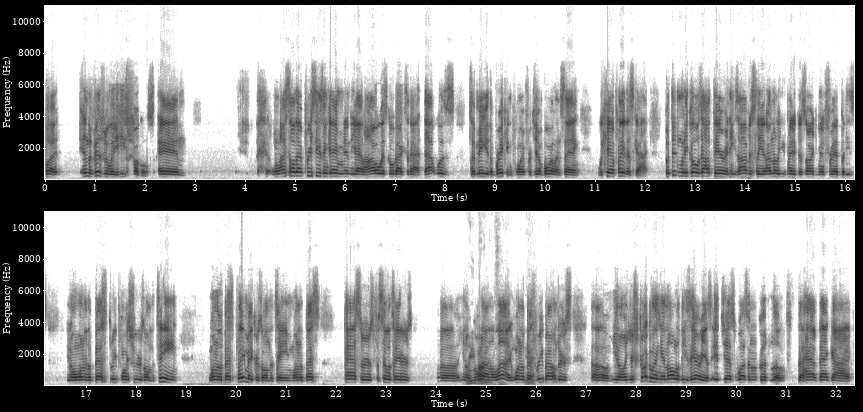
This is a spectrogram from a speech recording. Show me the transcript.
but individually he struggles. And when I saw that preseason game in Indiana, I always go back to that. That was to me the breaking point for Jim Boylen saying we can't play this guy. But then when he goes out there and he's obviously, and I know you've made this argument, Fred, but he's you know, one of the best three point shooters on the team, one of the best playmakers on the team, one of the best passers, facilitators, uh, you know, Rebounders. go down the line, one of the yeah. best rebounders. Um, you know, you're struggling in all of these areas. It just wasn't a good look to have that guy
